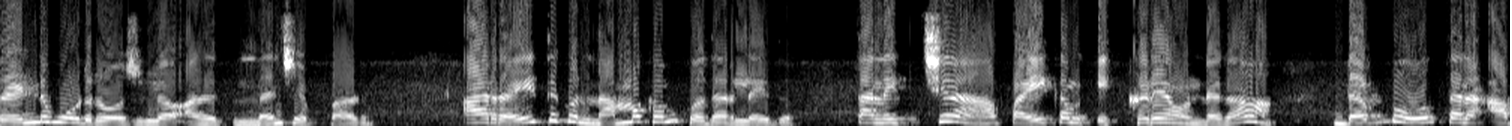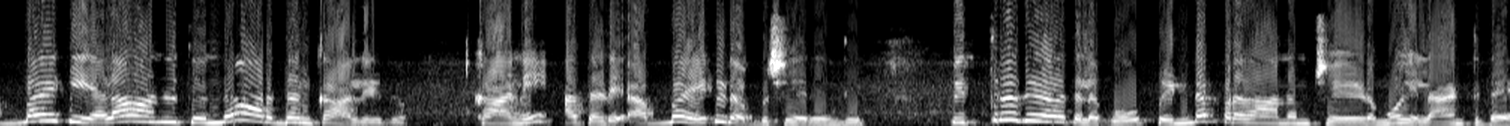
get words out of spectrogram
రెండు మూడు రోజుల్లో అందుతుందని చెప్పాడు. ఆ రైతుకు నమ్మకం కుదరలేదు. తనిచ్చిన పైకం ఇక్కడే ఉండగా డబ్బు తన అబ్బాయికి ఎలా అందుతుందో అర్థం కాలేదు. కానీ అతడి అబ్బాయికి డబ్బు చేరింది. పితృదేవతలకు పిండ ప్రదానం చేయడము ఇలాంటిదే.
